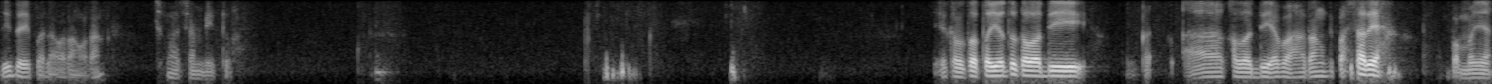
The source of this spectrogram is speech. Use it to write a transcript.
diri daripada orang-orang semacam itu. ya kalau totoyo itu kalau di uh, kalau di apa orang di pasar ya umpamanya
